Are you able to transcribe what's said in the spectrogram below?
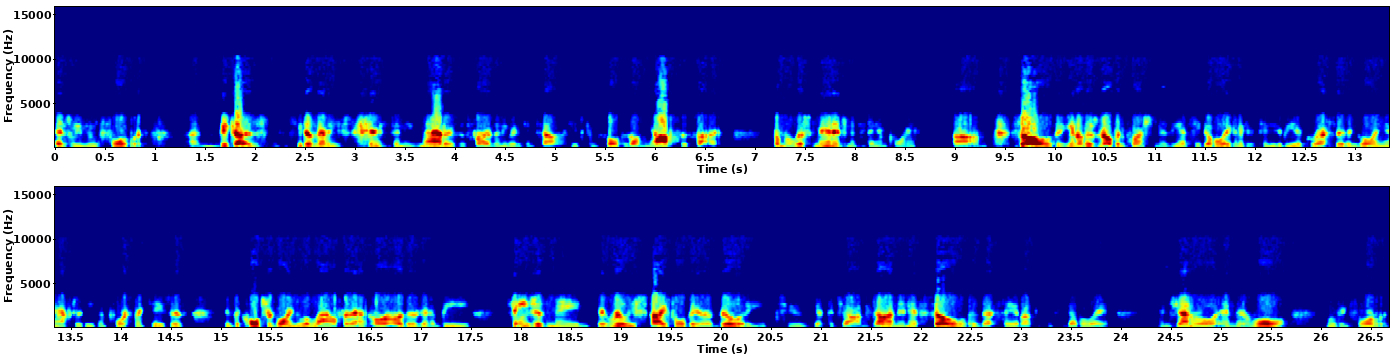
as we move forward. Uh, because he doesn't have any experience in these matters as far as anybody can tell. He's consulted on the opposite side from a risk management standpoint. Um, so, you know, there's an open question. Is the NCAA going to continue to be aggressive in going after these enforcement cases? Is the culture going to allow for that? Or are there going to be changes made that really stifle their ability to get the job done? And if so, what does that say about the NCAA in general and their role moving forward.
